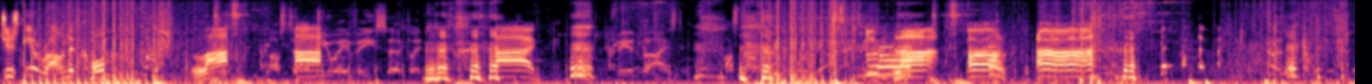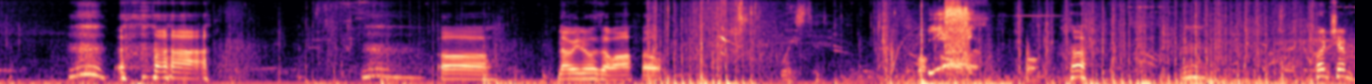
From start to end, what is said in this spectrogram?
Just be around the corner. La Hostile UAV circling. ag. Be advised. Hostile UAV active. La ah ah. oh, now he knows how I felt. Wasted. Punch him.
